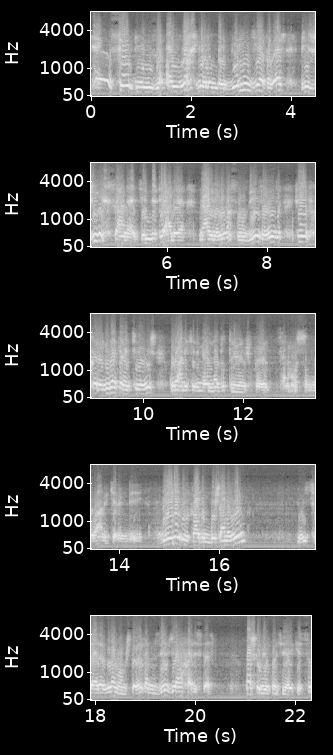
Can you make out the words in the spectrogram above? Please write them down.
En sevdiğinizi Allah yolunda verinceye kadar bir ihsane, cenneti aleye nail olamazsınız deyince önce şöyle fıkara giderken çevirmiş, Kur'an-ı Kerim'i eline tutturuyormuş. Böyle, sen olsun Kur'an-ı Kerim diye. Böyle bir kadın boşanılır mı? Hiç çare bulamamışlar. Efendim, zevci ahal ister başka bir konuya geçsin,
